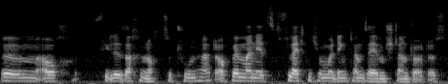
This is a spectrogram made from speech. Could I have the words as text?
ähm, auch viele Sachen noch zu tun hat, auch wenn man jetzt vielleicht nicht unbedingt am selben Standort ist.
